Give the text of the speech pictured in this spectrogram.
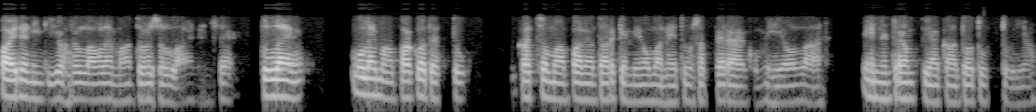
Bideninkin johdolla olemaan toisenlainen. Se tulee olemaan pakotettu katsomaan paljon tarkemmin oman etunsa perään kuin mihin ollaan ennen Trumpiakaan totuttu. Ja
